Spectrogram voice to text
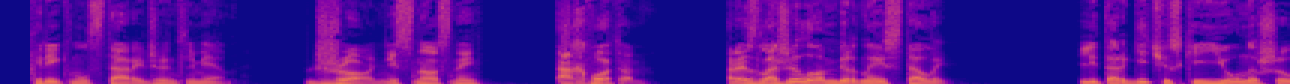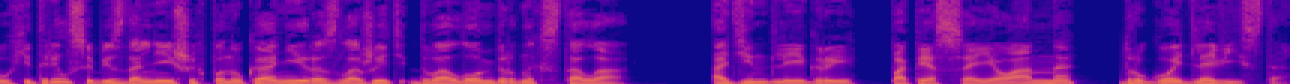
— крикнул старый джентльмен. «Джо, несносный! Ах, вот он!» Разложил омберные столы. Летаргический юноша ухитрился без дальнейших понуканий разложить два ломберных стола. Один для игры «Папесса Иоанна», другой для виста.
